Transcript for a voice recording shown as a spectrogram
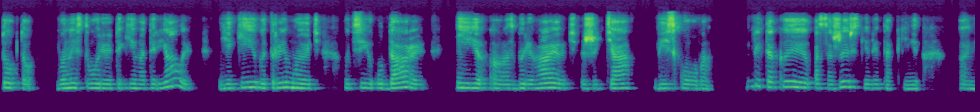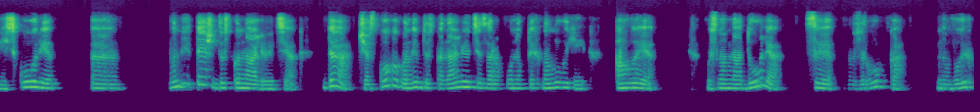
тобто вони створюють такі матеріали, які витримують оці удари і зберігають життя військовим. Літаки, пасажирські літаки, військові, е, вони теж вдосконалюються. Да, частково вони вдосконалюються за рахунок технологій, але основна доля це розробка нових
